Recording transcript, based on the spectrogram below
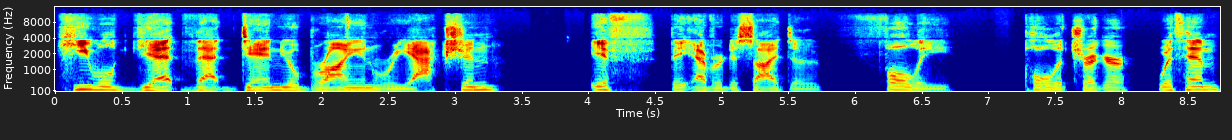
he will get that Daniel Bryan reaction if they ever decide to fully pull the trigger with him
